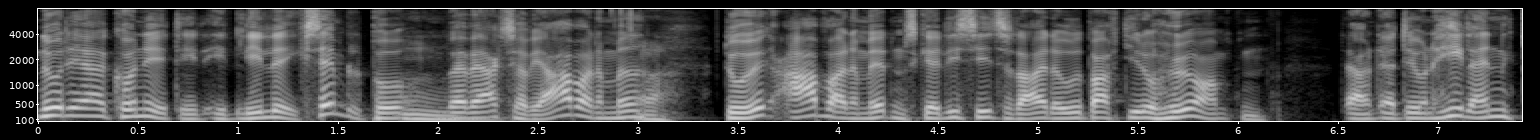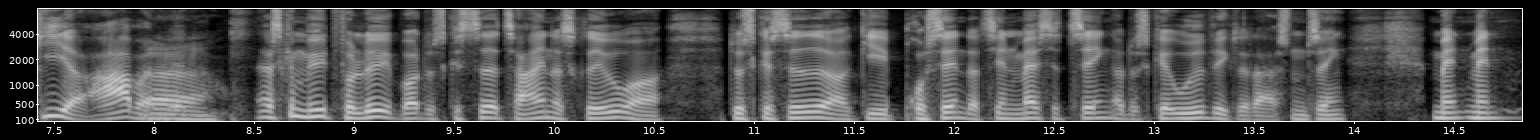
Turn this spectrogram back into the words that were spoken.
Nu er det her kun et, et, et lille eksempel på, mm. hvad værktøjer vi arbejder med. Ja. Du har jo ikke arbejdet med den, skal jeg lige sige til dig derude, bare fordi du hører om den. Der, det er jo en helt anden gear at arbejde ja. med. Jeg skal møde et forløb, hvor du skal sidde og tegne og skrive, og du skal sidde og give procenter til en masse ting, og du skal udvikle dig og sådan ting. Men, men,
